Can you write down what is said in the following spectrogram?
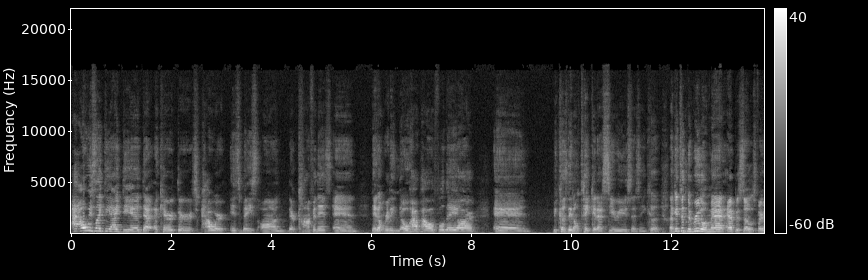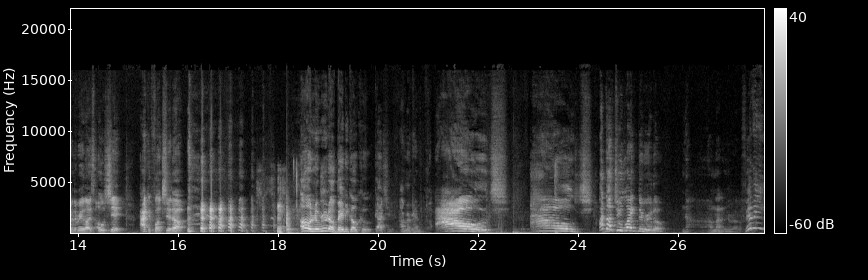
I always like the idea that a character's power is based on their confidence and they don't really know how powerful they are, and because they don't take it as serious as they could. Like it took Naruto mad episodes for him to realize, oh shit, I can fuck shit up. Oh, Naruto, Baby Goku. Got you. I remember him. Ouch! Ouch! I thought you liked Naruto. No, I'm not a Naruto. fan. Really?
